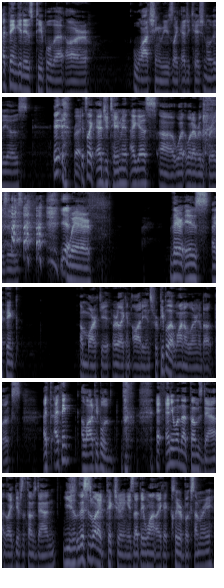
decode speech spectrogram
I think it is people that are watching these like educational videos. It, Right. It's like edutainment, I guess. Uh, what whatever the phrase is. yeah, where there is, I think, a market or like an audience for people that want to learn about books. I, th- I think a lot of people, anyone that thumbs down, like gives a thumbs down, usually this is what I'm picturing is that they want like a clear book summary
